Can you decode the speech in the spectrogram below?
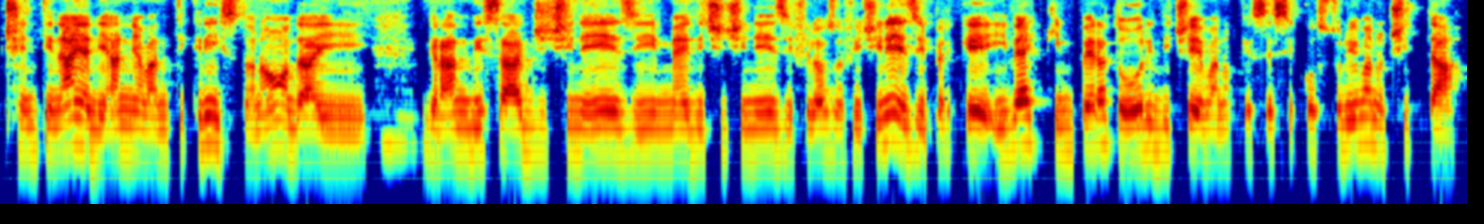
centinaia di anni avanti Cristo, no? dai mm. grandi saggi cinesi, medici cinesi, filosofi cinesi, perché i vecchi imperatori dicevano che se si costruivano città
